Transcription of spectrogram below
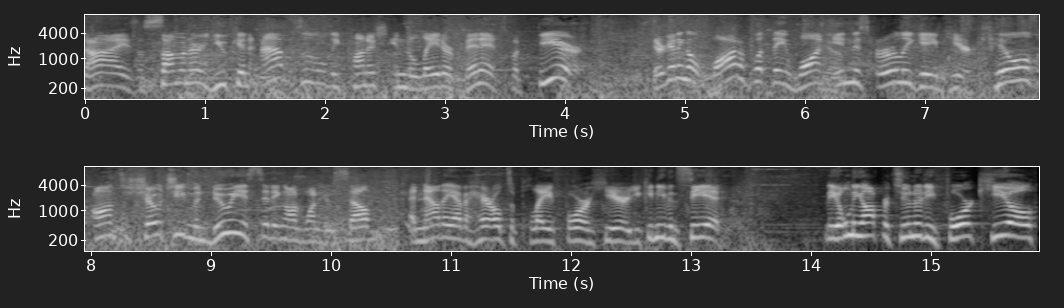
dies. A summoner you can absolutely punish in the later minutes, but Fear, they're getting a lot of what they want in this early game here. Kills onto Shochi. Manui is sitting on one himself, and now they have a Herald to play for here. You can even see it. The only opportunity for Keel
